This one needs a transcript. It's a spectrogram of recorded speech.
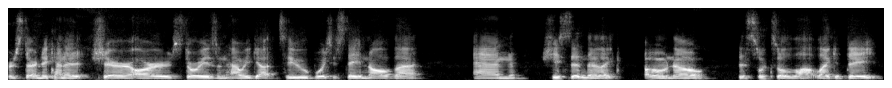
we're starting to kind of share our stories and how we got to Boise State and all of that. And she's sitting there like, oh no, this looks a lot like a date.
